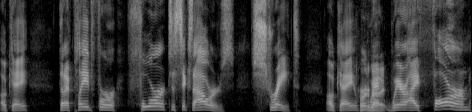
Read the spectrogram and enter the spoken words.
Okay. That I've played for four to six hours straight. Okay. Heard where, about it. where I farm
